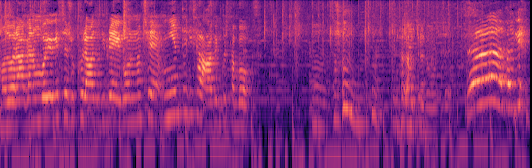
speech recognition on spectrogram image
Ma no, raga, non voglio che sia cioccolato, ti prego. Non c'è niente di salato in questa box. Mm. Un altro dolce. Ah, ma che...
